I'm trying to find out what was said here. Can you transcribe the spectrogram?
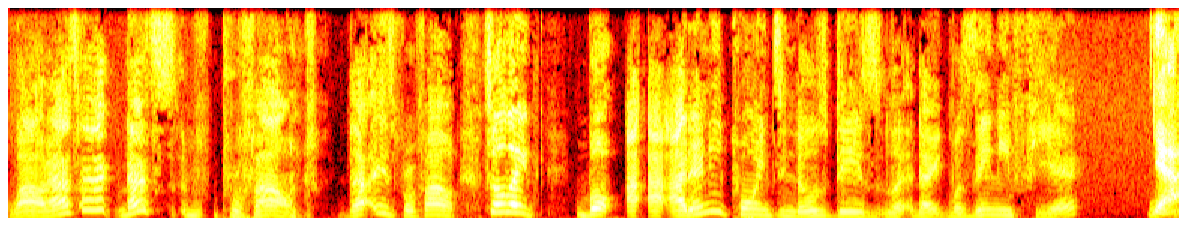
Wow, that's that's profound. That is profound. So, like, but at any point in those days, like, was there any fear? Yeah,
